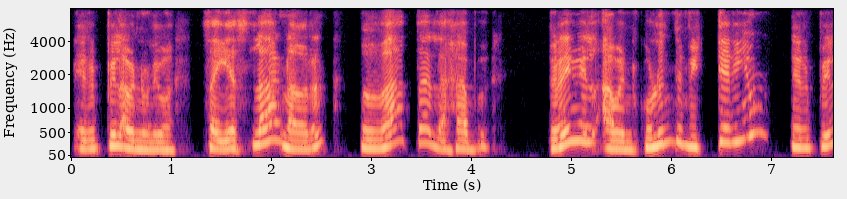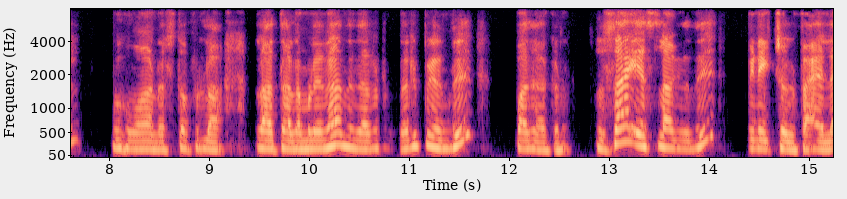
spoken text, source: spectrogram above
நெருப்பில் அவன் நுழைவான். சயஸ்லா நாரன் லஹப். விரைவில் அவன் கொழுந்து விட்டறியும் நெருப்பில் புகுவான். அஸ்தபுல்லா லாத்தா நம்மளா அந்த நெருப்பு நெருப்பிலிருந்து பாதுகாக்கணும். சா எஸ்லாங்கிறது வினைச்சொல் பயல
